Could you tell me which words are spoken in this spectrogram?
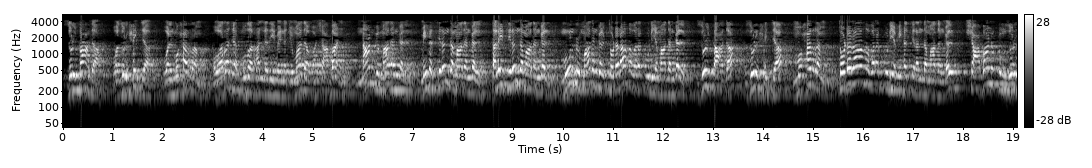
ذُلْقَعْدَةُ وَذُو الْحِجَّةُ وَالْمُحَرَّمُ وَرَجَبُ مُضَرْ الَّذِي بَيْنَ جُمَادَى وَشَعْبَانَ நான்கு மாதங்கள் மிக சிறந்த மாதங்கள் தலை சிறந்த மாதங்கள் மூன்று மாதங்கள் தொடராக வரக்கூடிய மாதங்கள் ஜுல்காதா ஜுல் ஹிஜ்ஜா முஹர்ரம் தொடராக வரக்கூடிய மிக சிறந்த மாதங்கள் ஷாபானுக்கும் ஜுல்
